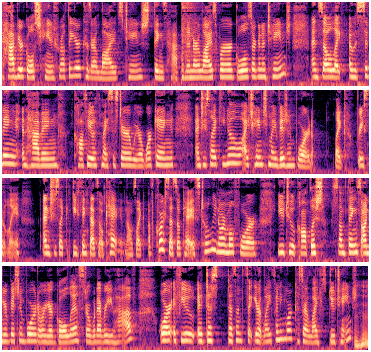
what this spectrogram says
have your goals change throughout the year because our lives change. Things happen in our lives where our goals are gonna change, and so like I was sitting and having coffee with my sister. We were working, and she's like, you know, I changed my vision board like recently. And she's like, Do you think that's okay? And I was like, Of course that's okay. It's totally normal for you to accomplish some things on your vision board or your goal list or whatever you have. Or if you it just doesn't fit your life anymore because our lives do change, mm-hmm.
